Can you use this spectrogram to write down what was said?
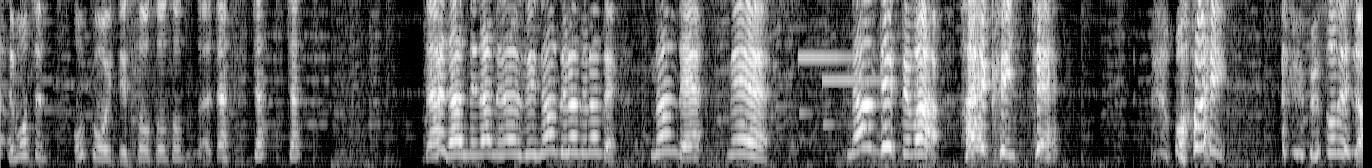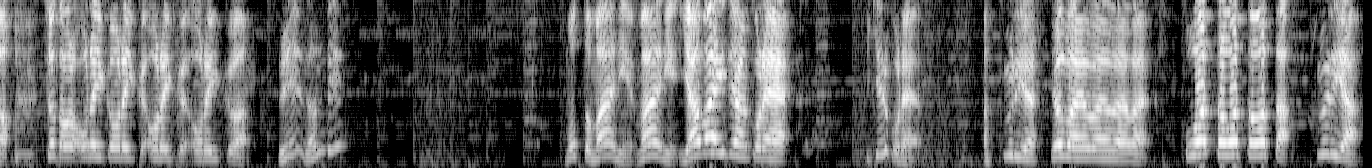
って、もうちょい奥置いて、そうそうそうそう。じゃ、じゃ、じゃ、じゃ、じゃ、なんでなんでなんでなんでなんでなんで?なんで?ねえ。なんでってば早く行っておい嘘でしょちょっと俺、俺行く、俺行く、俺行く、俺行くわ。えなんで？もっと前に、前に。やばいじゃん、これいけるこれ？あ、無理や。やばいやばいやばいやばい。終わった終わった終わった無理や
